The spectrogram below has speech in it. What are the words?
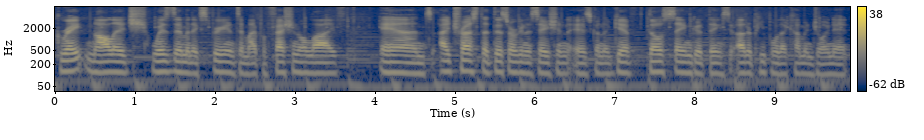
great knowledge, wisdom, and experience in my professional life. And I trust that this organization is going to give those same good things to other people that come and join it.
